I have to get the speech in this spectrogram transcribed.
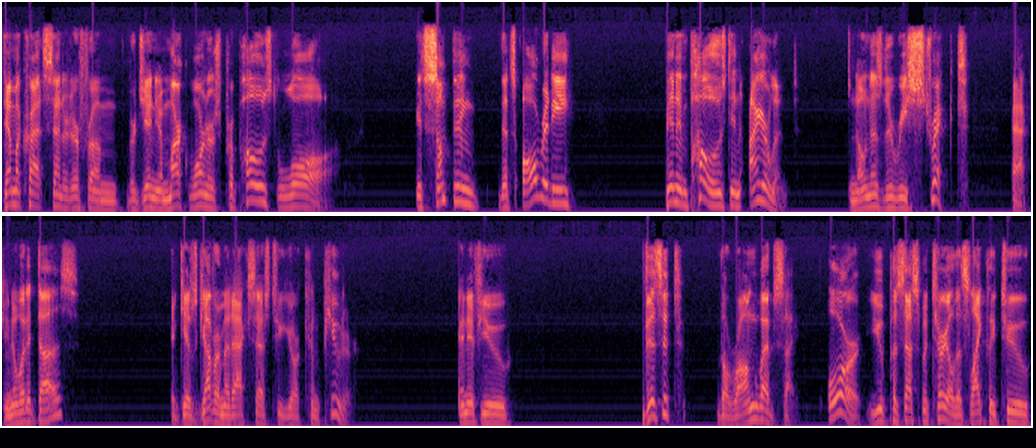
Democrat senator from Virginia, Mark Warner's proposed law. It's something that's already been imposed in Ireland. Known as the Restrict Act. You know what it does? It gives government access to your computer. And if you visit the wrong website or you possess material that's likely to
